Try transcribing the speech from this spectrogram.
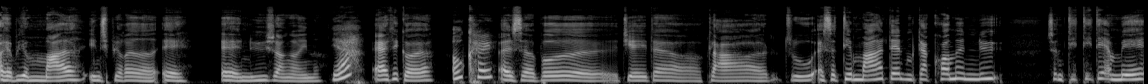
og jeg bliver meget inspireret af, af nye sangerinder. Ja, Ja, det gør jeg. okay. Altså både øh, Jada og Clara og Drew. Altså det er meget den, der er kommet en ny. Sådan det, det der med,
